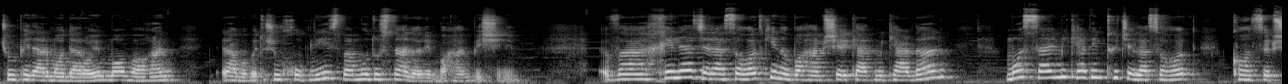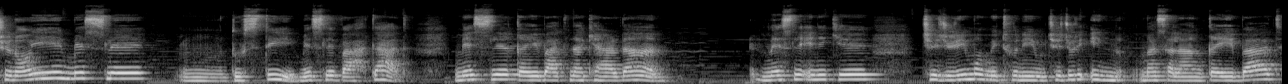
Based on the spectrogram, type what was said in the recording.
چون پدر مادرای ما واقعا روابطشون خوب نیست و ما دوست نداریم با هم بشینیم. و خیلی از جلسات که اینا با هم شرکت می‌کردن ما سعی می‌کردیم تو conception های مثل دوستی مثل وحدت مثل غیبت نکردن مثل اینی که چجوری ما می‌تونیم چجوری این مثلا غیبت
